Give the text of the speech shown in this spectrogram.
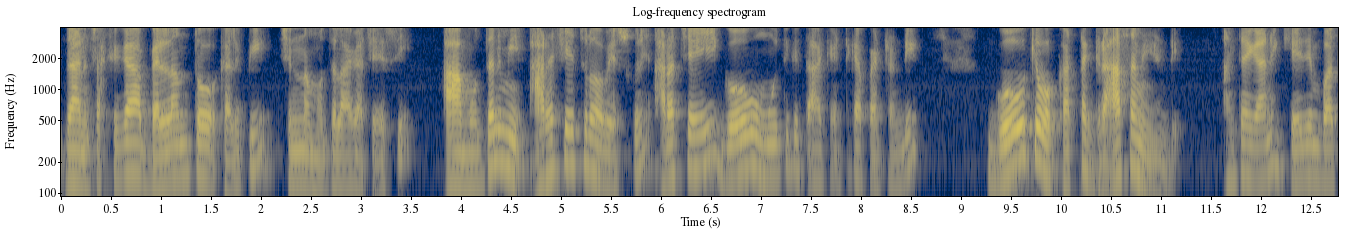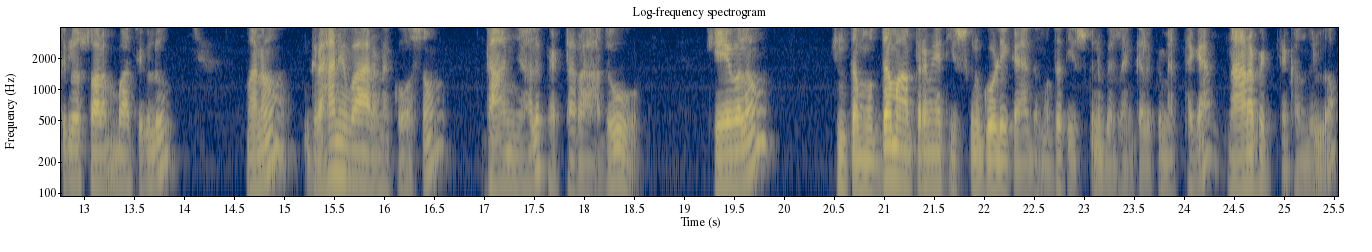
దాన్ని చక్కగా బెల్లంతో కలిపి చిన్న ముద్దలాగా చేసి ఆ ముద్దని మీ అరచేతిలో వేసుకుని అరచేయి గోవు మూతికి తాకేట్టుగా పెట్టండి. గోవుకి ఒక కట్ట గ్రాసం వేయండి అంతేగాని కేజీ బాతికలు సోలం బాతికలు మనం గ్రహ నివారణ కోసం ధాన్యాలు పెట్టరాదు. కేవలం ఇంత ముద్ద మాత్రమే తీసుకుని గోళీకాయ ముద్ద తీసుకుని బెల్లం కలిపి మెత్తగా నానబెట్టిన కందుల్లో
